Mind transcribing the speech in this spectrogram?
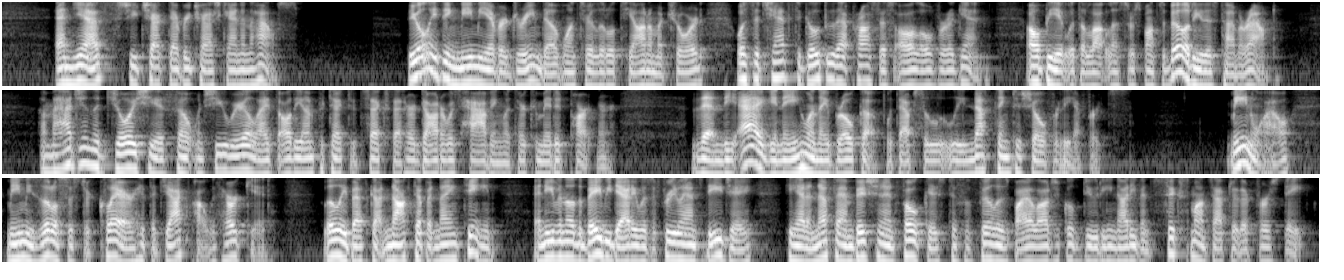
And yes, she checked every trash can in the house. The only thing Mimi ever dreamed of once her little Tiana matured was the chance to go through that process all over again, albeit with a lot less responsibility this time around. Imagine the joy she had felt when she realized all the unprotected sex that her daughter was having with her committed partner. Then the agony when they broke up with absolutely nothing to show for the efforts. Meanwhile, Mimi's little sister Claire hit the jackpot with her kid. Lilybeth got knocked up at 19, and even though the baby daddy was a freelance DJ, he had enough ambition and focus to fulfill his biological duty not even six months after their first date.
